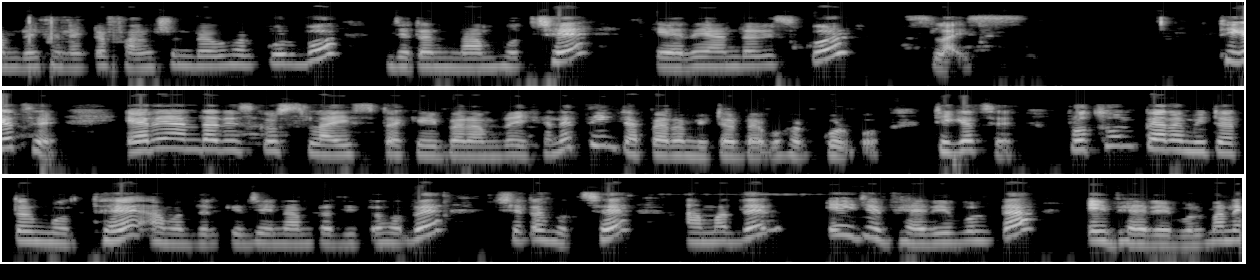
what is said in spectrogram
আমরা এখানে একটা ফাংশন ব্যবহার করব, যেটার নাম হচ্ছে অ্যারে আন্ডারস্কোর স্লাইস ঠিক আছে? অ্যারে আন্ডারস্কোর স্লাইসটাকে এবার আমরা এখানে তিনটা প্যারামিটার ব্যবহার করব। ঠিক আছে? প্রথম প্যারামিটারটার মধ্যে আমাদেরকে যে নামটা দিতে হবে, সেটা হচ্ছে আমাদের এই যে ভ্যারিয়েবলটা, এই ভ্যারিয়েবল মানে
